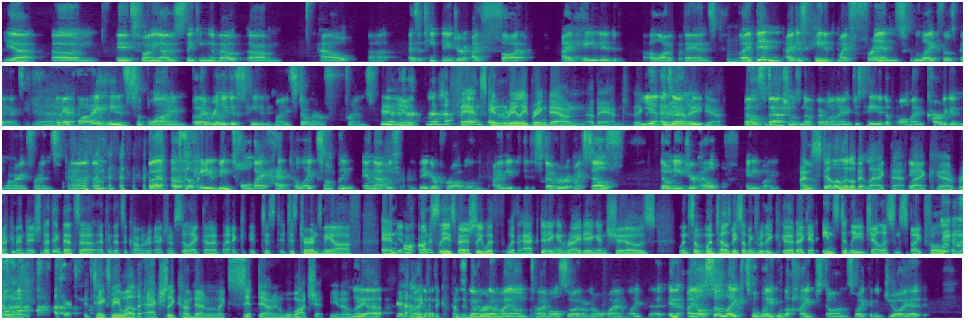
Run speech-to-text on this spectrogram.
Yeah. Um, it's funny. I was thinking about um, how, uh, as a teenager, I thought I hated a lot of bands, Mhm. but I didn't. I just hated my friends who liked those bands. Yeah. Like I thought I hated Sublime, but I really just hated my stoner friends. Yeah. Fans can really bring down a band. They can Yeah, exactly. Really, yeah. Belle and Sebastian was another one. I just hated all my cardigan wearing friends. Um, but I also hated being told I had to like something, and that was Sure. the bigger problem. I needed to discover it myself. Don't need your help, anybody. I'm still a little bit like that, Yeah. like uh, recommendations. I think that's a, I think that's a common reaction. I'm still like that. I, like it just, it just turns me off. And Yeah. hon- honestly, especially with with acting and writing and shows, when someone tells me something's really good, I get instantly jealous and spiteful, and then like it takes me a while to actually come down and like sit down and watch it. You know, like yeah, I I like it to come to me. discover it on my own time. Also, I don't know why I'm like that, and I also like to wait till the hype's gone so I can enjoy it.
